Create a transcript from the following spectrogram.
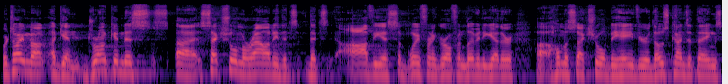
We're talking about, again, drunkenness, uh, sexual morality that's, that's obvious, a boyfriend and girlfriend living together, uh, homosexual behavior, those kinds of things.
